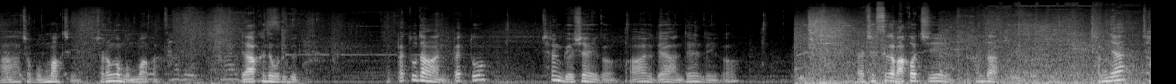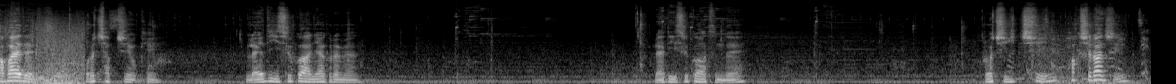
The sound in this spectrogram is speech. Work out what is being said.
아 저 못 막지. 저런 건 못 막아. 야 근데 우리 그 백도 당한 백도? 체력 몇이야 이거? 아 이거 내가 안 되는데 이거. 야 잭스가 막았지. 간다. 잡냐? 잡아야 돼. 그렇지 잡지. 오케이. 레디 있을 거 아니야 그러면. 레디 있을 것 같은데. 그렇지 있지. 확실하지. 예.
